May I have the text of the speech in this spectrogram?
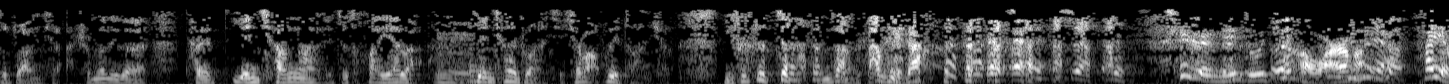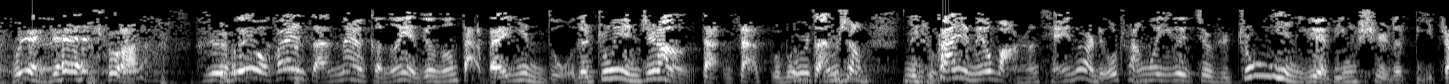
都装进去了，什么那个他的烟枪啊，也就化烟了，烟枪也装进去，小老虎也装进去了。你说这这怎么干？打鬼仗？是啊，这个民族挺好玩嘛，他也不认真是吧？所以我发现咱们那可能也就能打败印度，在中印之上打打不是咱们胜。你发现没有？网上前一段流传过一个就是中印阅兵式的比照，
